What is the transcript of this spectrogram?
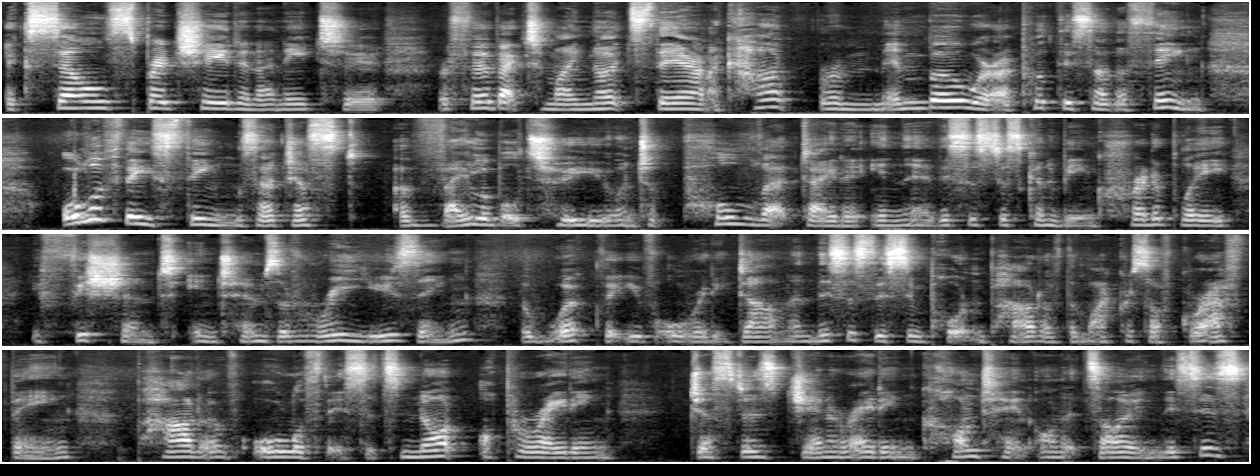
Excel spreadsheet and I need to refer back to my notes there and I can't remember where I put this other thing all of these things are just available to you and to pull that data in there this is just going to be incredibly efficient in terms of reusing the work that you've already done and this is this important part of the microsoft graph being part of all of this it's not operating just as generating content on its own. This is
